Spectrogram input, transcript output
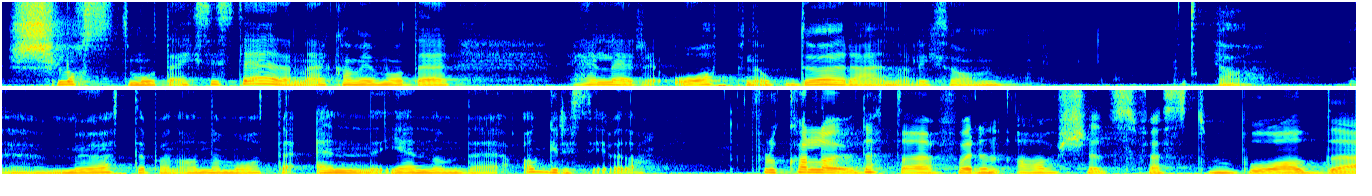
slåss mot det eksisterende? Kan vi på en måte heller åpne opp døra enn å liksom ja, eh, møte på en annen måte enn gjennom det aggressive, da? For du kaller jo dette for en avskjedsfest både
